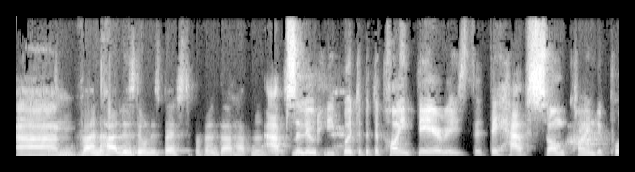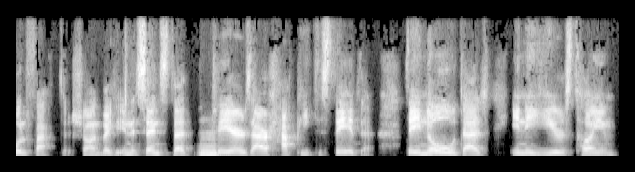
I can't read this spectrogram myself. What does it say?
Um, Van Gaal is doing his best to prevent that happening. Absolutely, but the, but the point there is that they have some kind of pull factor, Shaun. Like in a sense that mm. players are happy to stay there. They know that in a year's time,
